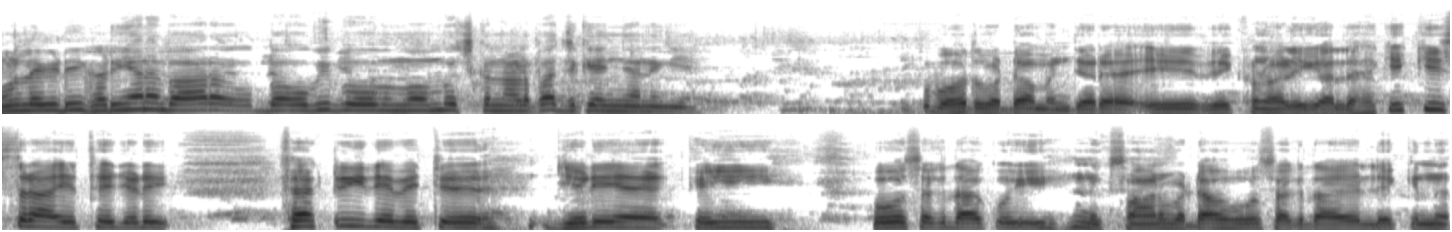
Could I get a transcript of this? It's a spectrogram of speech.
ਹੁਣ ਲੇਡੀ ਖੜੀਆਂ ਨੇ ਬਾਹਰ, ਉਹ ਉਹ ਵੀ ਬਹੁਤ ਮੁਸ਼ਕਲ ਨਾਲ ਭੱਜ ਕੇ ਆਈਆਂ ਨੇਗੀਆਂ। ਇੱਕ ਬਹੁਤ ਵੱਡਾ ਮੰਜ਼ਰ ਹੈ, ਇਹ ਵੇਖਣ ਵਾਲੀ ਗੱਲ ਹੈ ਕਿ ਕਿਸ ਤਰ੍ਹਾਂ ਇੱਥੇ ਜਿਹੜੀ ਫੈਕਟਰੀ ਦੇ ਵਿੱਚ ਜਿਹੜੇ ਹੈ ਕਈ ਹੋ ਸਕਦਾ ਕੋਈ ਨੁਕਸਾਨ ਵੱਡਾ ਹੋ ਸਕਦਾ ਹੈ, ਲੇਕਿਨ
